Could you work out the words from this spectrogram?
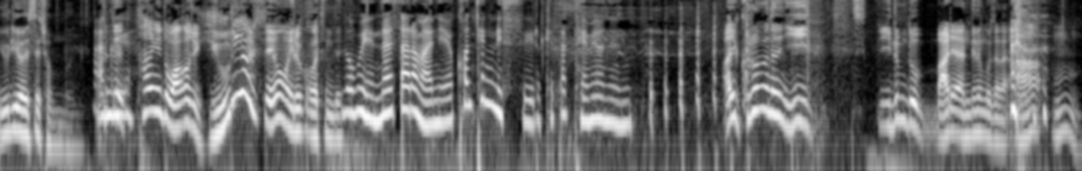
유리 열쇠 전문. 아, 근데 그 사장님도 와가지고 유리 열쇠요? 이럴 것 같은데. 너무 옛날 사람 아니에요? contactless 이렇게 딱 되면은 아니 그러면은 이 이름도 말이 안 되는 거잖아. 아, 음.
